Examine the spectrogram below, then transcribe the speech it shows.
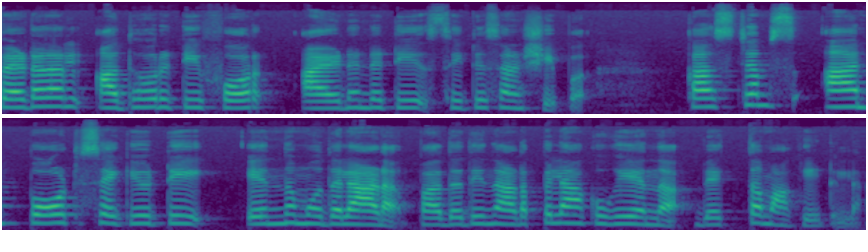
federal authority for identity citizenship customs and port security എന്നു മുതലാണ് പദ്ധതി നടപ്പിലാക്കുകയെന്ന് വ്യക്തമാക്കിയിട്ടില്ല.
